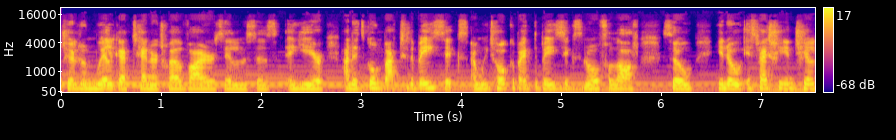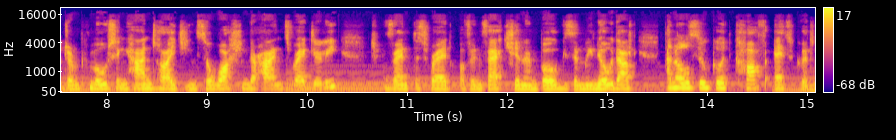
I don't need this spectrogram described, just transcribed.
children will get 10 or 12 virus illnesses a year. And it's going back to the basics. And we talk about the basics an awful lot. So, you know, especially in children, promoting hand hygiene. So, washing their hands regularly to prevent the spread of infection and bugs. And we know that. And also good cough etiquette.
